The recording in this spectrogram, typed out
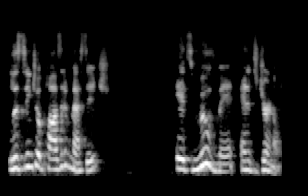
listening to a positive message. It's movement and it's journaling.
